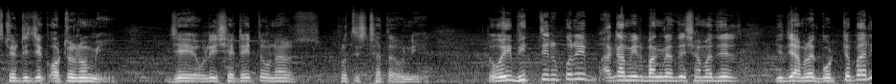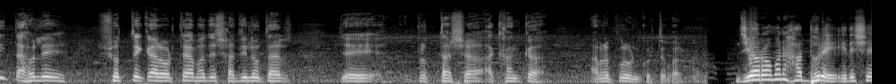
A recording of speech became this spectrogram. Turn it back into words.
স্ট্র্যাটেজিক অটোনমি যে উনি সেটাই তো ওনার প্রতিষ্ঠাতা উনি। তো ওই ভিত্তির উপরে আগামীর বাংলাদেশ আমাদের যদি আমরা গড়তে পারি, তাহলে সত্যিকার অর্থে আমাদের স্বাধীনতার যে প্রত্যাশা, আকাঙ্ক্ষা আমরা পূরণ করতে পারব। জিয়াউর রহমানের হাত ধরে এদেশে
